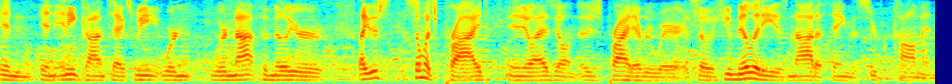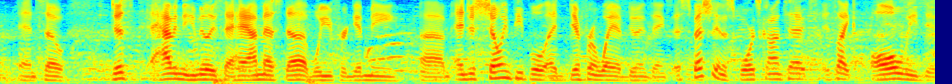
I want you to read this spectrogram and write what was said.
in, in any context. We we're we're not familiar. Like there's so much pride, you know, as y'all, there's pride everywhere. And so humility is not a thing that's super common. And so, just having the humility to say, "Hey, I messed up. Will you forgive me?" Um, and just showing people a different way of doing things, especially in a sports context. It's like all we do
